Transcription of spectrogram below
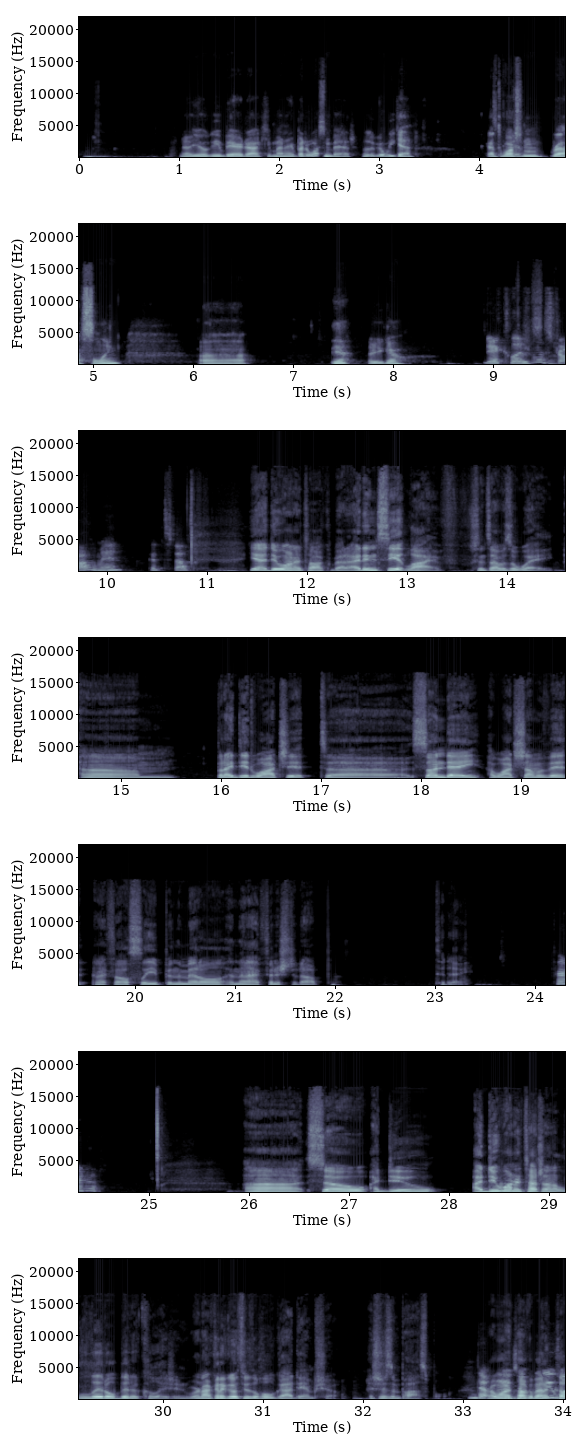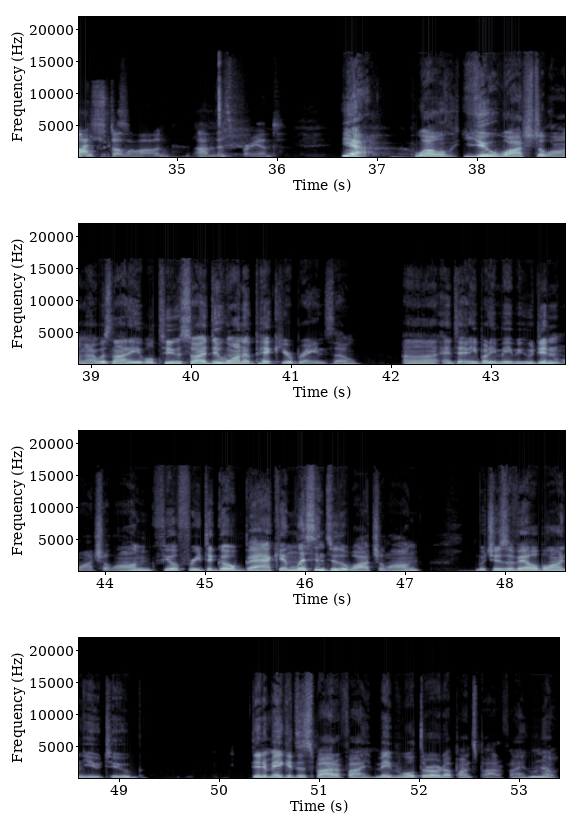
No Yogi Bear documentary, but it wasn't bad. It was a good weekend. Got to watch good. some wrestling. Uh, yeah, there you go. yeah, Collision was strong, man. Good stuff. Yeah, I do want to talk about it. I didn't see it live since I was away. Um, but I did watch it uh Sunday. I watched some of it and I fell asleep in the middle and then I finished it up today. Fair enough. Uh so I do I do want to touch on a little bit of collision. We're not going to go through the whole goddamn show. It's just impossible. No, I wanna talk wa- about a couple watched things. along on this brand. Yeah. Well, you watched along. I was not able to, so I do want to pick your brains though. Uh, and to anybody maybe who didn't watch along, feel free to go back and listen to the watch along, which is available on YouTube. Didn't make it to Spotify. Maybe we'll throw it up on Spotify. Who knows?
